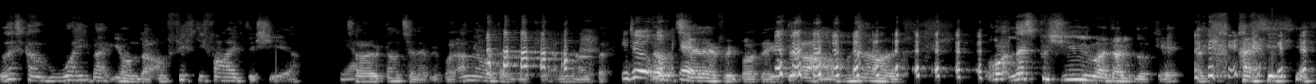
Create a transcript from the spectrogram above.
let's go way back yonder. I'm 55 this year. Yeah. So don't tell everybody. I know I don't look it. I know, but you don't, don't tell it. everybody. oh no. All right, let's presume I don't look it. Okay.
